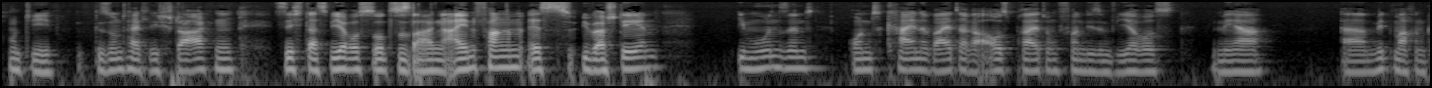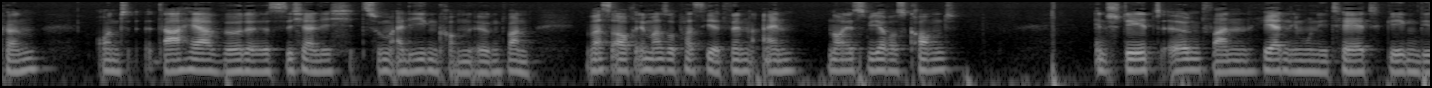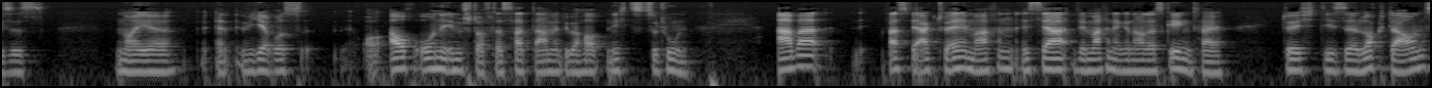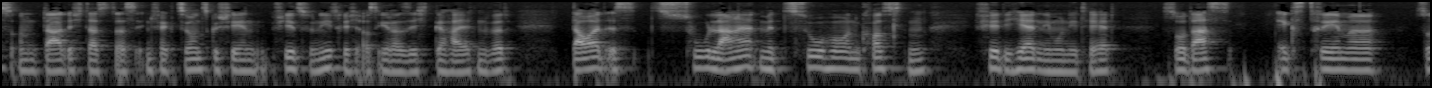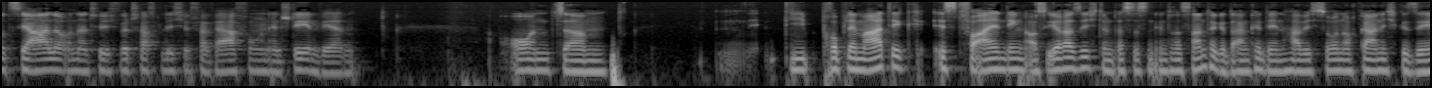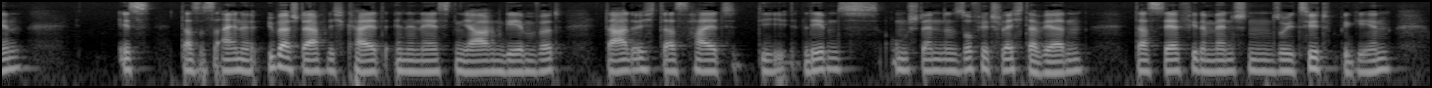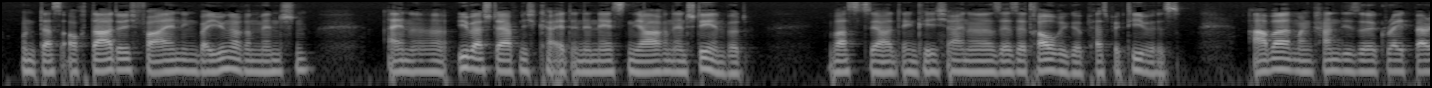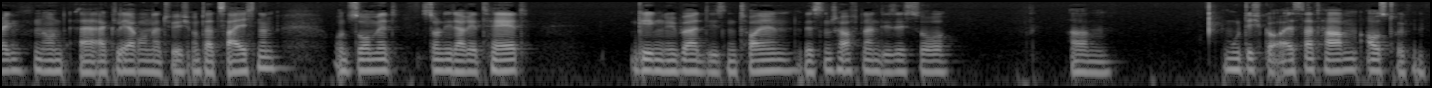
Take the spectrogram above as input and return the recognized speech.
und die gesundheitlich Starken sich das Virus sozusagen einfangen, es überstehen immun sind und keine weitere Ausbreitung von diesem Virus mehr äh, mitmachen können. Und daher würde es sicherlich zum Erliegen kommen irgendwann. Was auch immer so passiert, wenn ein neues Virus kommt, entsteht irgendwann Herdenimmunität gegen dieses neue äh, Virus, auch ohne Impfstoff. Das hat damit überhaupt nichts zu tun. Aber was wir aktuell machen, ist ja, wir machen ja genau das Gegenteil. Durch diese Lockdowns und dadurch, dass das Infektionsgeschehen viel zu niedrig aus ihrer Sicht gehalten wird, dauert es zu lange mit zu hohen Kosten für die Herdenimmunität, sodass extreme soziale und natürlich wirtschaftliche Verwerfungen entstehen werden. Und ähm, die Problematik ist vor allen Dingen aus ihrer Sicht, und das ist ein interessanter Gedanke, den habe ich so noch gar nicht gesehen, ist, dass es eine Übersterblichkeit in den nächsten Jahren geben wird, dadurch, dass halt die Lebensumstände so viel schlechter werden, dass sehr viele Menschen Suizid begehen und dass auch dadurch vor allen Dingen bei jüngeren Menschen eine Übersterblichkeit in den nächsten Jahren entstehen wird was ja, denke ich, eine sehr, sehr traurige Perspektive ist. Aber man kann diese Great Barrington und, äh, Erklärung natürlich unterzeichnen und somit Solidarität gegenüber diesen tollen Wissenschaftlern, die sich so ähm, mutig geäußert haben, ausdrücken.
